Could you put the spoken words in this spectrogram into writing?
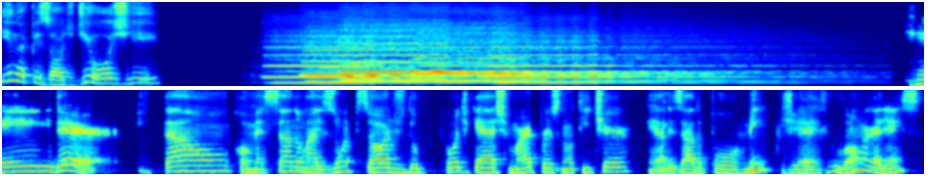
E no episódio de hoje. Hey there! Então, começando mais um episódio do podcast My Personal Teacher, realizado por mim, Gerlon Magalhães.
